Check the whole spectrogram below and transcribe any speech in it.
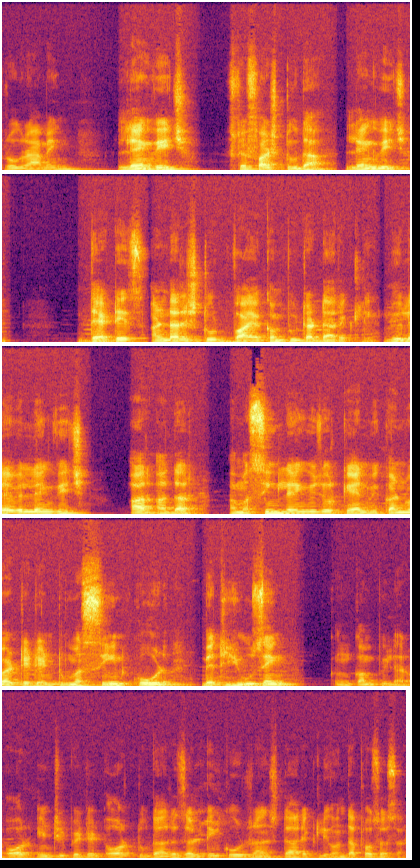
Programming language refers to the language that is understood by a computer directly. Low level language are other a machine language or can be converted into machine code with using compiler or interpreted or to the resulting code runs directly on the processor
